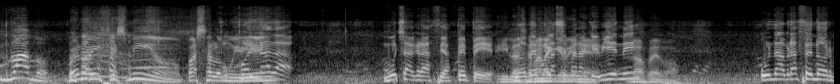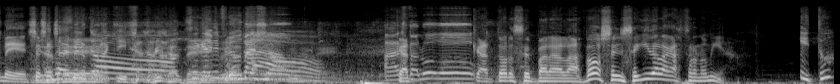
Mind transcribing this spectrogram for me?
Vamos. Bueno, hijes mío, pásalo muy pues bien. nada, muchas gracias Pepe. Y la Nos vemos la semana que viene. Nos vemos. Un abrazo enorme. Se os echa de Cuídate. menos por aquí. Sigue disfrutando. Hasta Cat- luego. 14 para las 2, enseguida la gastronomía. ¿Y tú?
